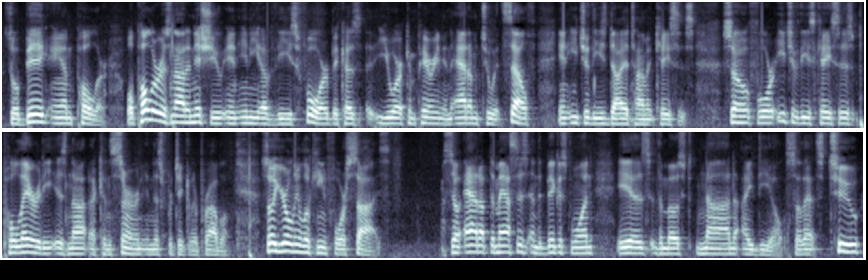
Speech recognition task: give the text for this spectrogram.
So big and polar. Well, polar is not an issue in any of these four because you are comparing an atom to itself in each of these diatomic cases. So for each of these cases, polarity is not a concern in this particular problem. So you're only looking for size. So add up the masses, and the biggest one is the most non-ideal. So that's 2,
